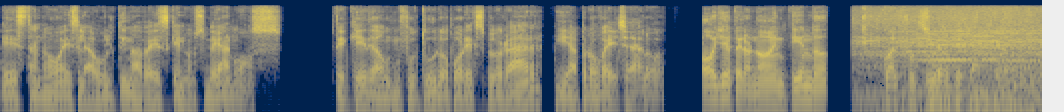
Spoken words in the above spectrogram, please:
esta no es la última vez que nos veamos. Te queda un futuro por explorar, y aprovechalo. Oye, pero no entiendo. ¿Cuál futuro? Suerte campeón.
